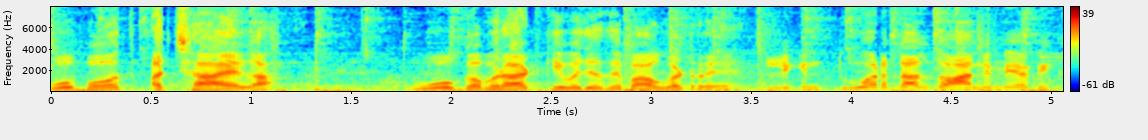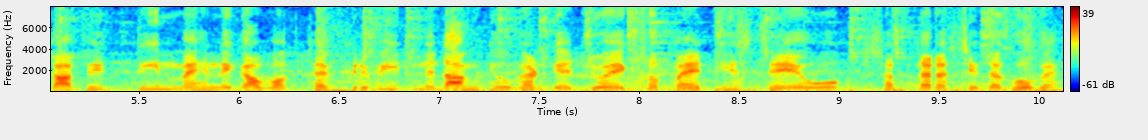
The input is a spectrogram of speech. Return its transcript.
वो बहुत अच्छा आएगा। वो घबराहट की वजह से भाव घट रहे हैं। लेकिन तुअर दाल तो आने में अभी काफ़ी तीन महीने का वक्त है फिर भी इतने दाम क्यों घट गए? जो 135 थे वो 70 80 तक हो गए।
